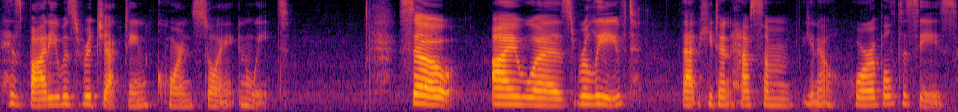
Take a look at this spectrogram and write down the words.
his body was rejecting corn, soy, and wheat. So I was relieved that he didn't have some, you know, horrible disease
